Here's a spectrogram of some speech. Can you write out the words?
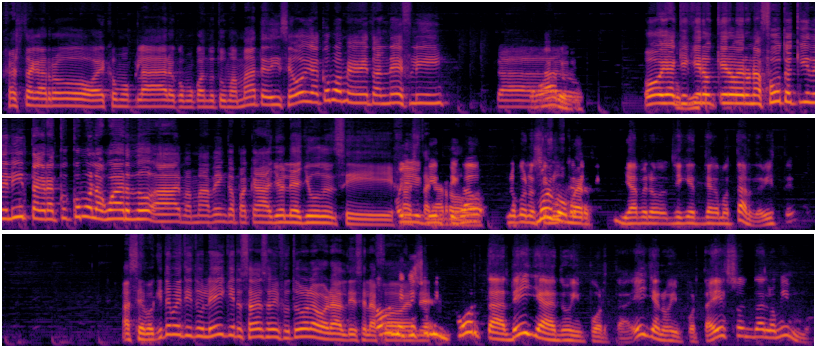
Hashtag arroba. Es como, claro, como cuando tu mamá te dice, oiga, ¿cómo me meto al Netflix? Claro. Que Ok. quiero, quiero ver una foto aquí del Instagram. ¿Cómo- ¿Cómo la guardo? Ay, mamá, venga para acá, yo le ayudo. Sí, Oye, arroba. intrigado, no conocí Muy nunca boomer. a la chiquilla, pero llegué, llegamos tarde, ¿viste? Hace poquito me titulé y quiero saber sobre mi futuro laboral, dice la No, joven. que eso no importa, de ella no importa, ella no importa, eso da lo mismo.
